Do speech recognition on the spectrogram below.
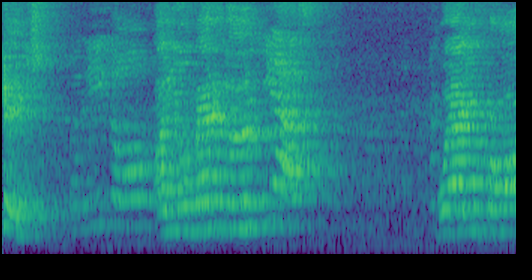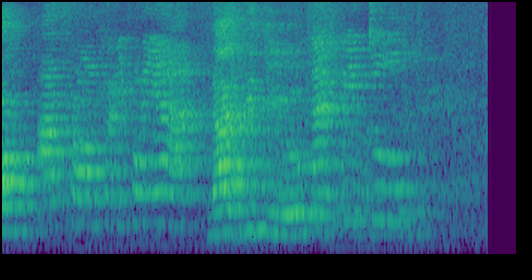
Okay.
